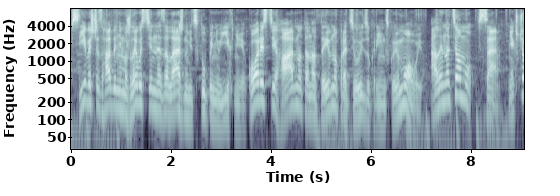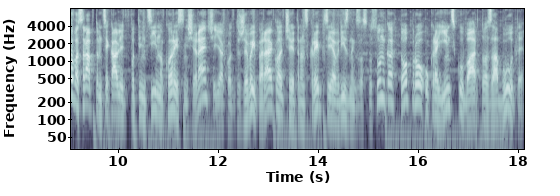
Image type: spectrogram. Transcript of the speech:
Всі вище згадані можливості, незалежно від ступеню їхньої користі, гарно та нативно працюють з українською мовою. Але на цьому все. Якщо вас раптом цікавлять потенційно корисніші речі, як от живий переклад чи транскрипція в різних застосунках, то про українську варто забути.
